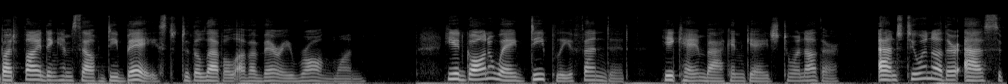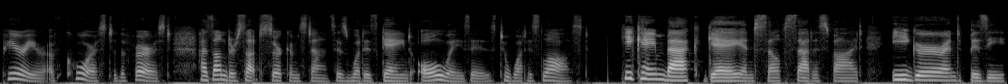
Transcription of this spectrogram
but finding himself debased to the level of a very wrong one. He had gone away deeply offended; he came back engaged to another, and to another as superior, of course, to the first, as under such circumstances what is gained always is to what is lost. He came back gay and self satisfied, eager and busy,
